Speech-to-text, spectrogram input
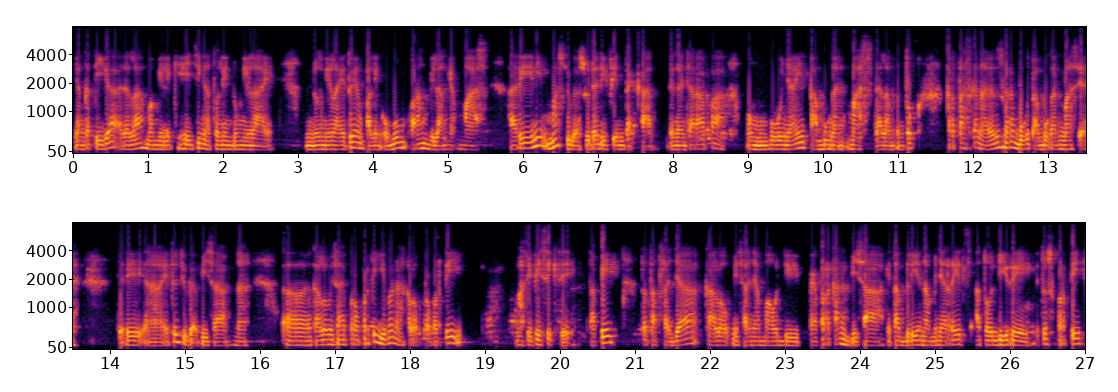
yang ketiga adalah memiliki hedging atau lindung nilai. Lindung nilai itu yang paling umum orang bilangnya emas. Hari ini emas juga sudah di. Dengan cara apa? Mempunyai tabungan emas dalam bentuk kertas kan ada itu sekarang buku tabungan emas ya jadi nah, itu juga bisa. Nah uh, kalau misalnya properti gimana? Kalau properti masih fisik sih, tapi tetap saja kalau misalnya mau dipeperkan bisa kita beli namanya rates atau dire itu seperti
